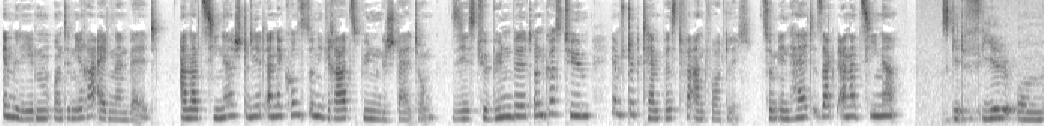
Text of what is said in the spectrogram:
im Leben und in ihrer eigenen Welt. Anna Ziener studiert an der Kunstuni Graz Bühnengestaltung. Sie ist für Bühnenbild und Kostüm im Stück Tempest verantwortlich. Zum Inhalt sagt Anna Ziener, es geht viel um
